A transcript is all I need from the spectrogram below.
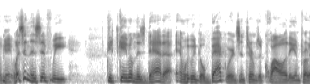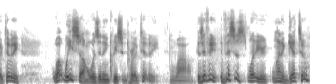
Okay, it wasn't as if we gave them this data and we would go backwards in terms of quality and productivity. What we saw was an increase in productivity. Wow. Because if, you, if this is where you want to get to,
